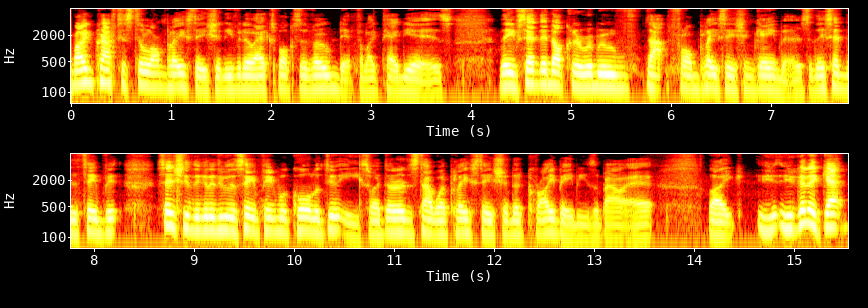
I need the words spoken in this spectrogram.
Minecraft is still on PlayStation, even though Xbox have owned it for like ten years they've said they're not going to remove that from PlayStation gamers, and they said the same. Essentially, they're going to do the same thing with Call of Duty. So I don't understand why PlayStation are crybabies about it. Like you, you're gonna get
